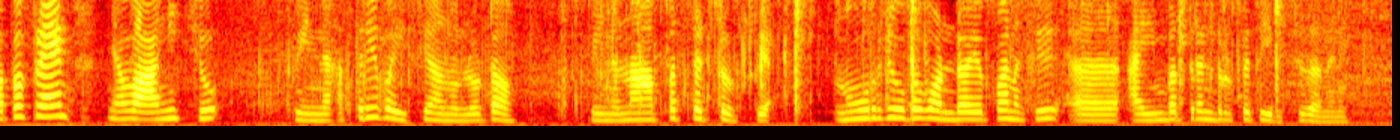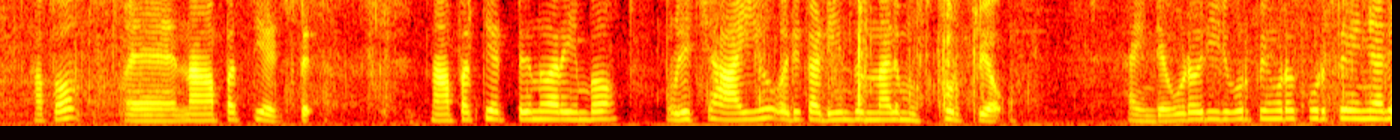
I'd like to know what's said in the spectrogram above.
അപ്പോൾ ഫ്രണ്ട്സ് ഞാൻ വാങ്ങിച്ചു. പിന്നെ അത്രയും പൈസയാണെന്നുള്ളൂ കേട്ടോ. പിന്നെ നാൽപ്പത്തെട്ട് റുപ്യ നൂറ് രൂപ കൊണ്ടുപോയപ്പോൾ എനിക്ക് അമ്പത്തിരണ്ട് റുപ്യ തിരിച്ചു തന്നിന്. അപ്പോൾ നാൽപ്പത്തി എട്ട് നാൽപ്പത്തി എട്ട് എന്ന് പറയുമ്പോൾ ഒരു ചായയും ഒരു കടിയും തിന്നാൽ മുപ്പത് റുപ്യാവും അതിന്റെ കൂടെ ഒരു ഇരുപത് റുപ്യയും കൂടെ കൊടുത്തു കഴിഞ്ഞാൽ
